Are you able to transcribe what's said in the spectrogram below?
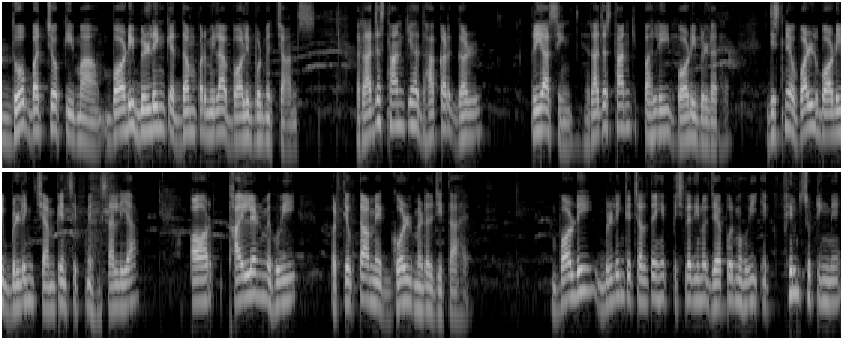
दो बच्चों की माँ बॉडी बिल्डिंग के दम पर मिला बॉलीवुड में चांस। राजस्थान की है धाकड़ गर्ल प्रिया सिंह राजस्थान की पहली बॉडी बिल्डर है, जिसने वर्ल्ड बॉडी बिल्डिंग चैंपियनशिप में हिस्सा लिया और थाईलैंड में हुई प्रतियोगिता में गोल्ड मेडल जीता है। बॉडी बिल्डिंग के चलते ही पिछले दिनों जयपुर में हुई एक फ़िल्म शूटिंग में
